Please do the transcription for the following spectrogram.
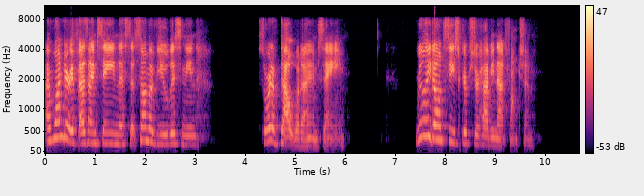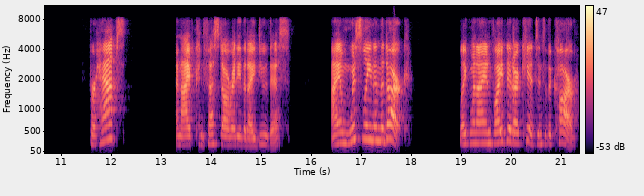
I wonder if, as I'm saying this, that some of you listening sort of doubt what I'm saying. Really don't see scripture having that function. Perhaps, and I've confessed already that I do this, I am whistling in the dark, like when I invited our kids into the car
